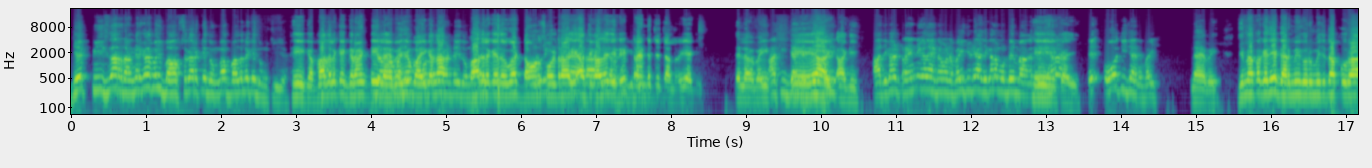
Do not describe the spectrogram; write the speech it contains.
ਜੇ ਪੀਸ ਦਾ ਰੰਗ ਨਿਕਲਿਆ ਬਾਈ ਵਾਪਸ ਕਰਕੇ ਦਊਂਗਾ ਬਦਲ ਕੇ ਦਊਂ ਚੀਜ਼। ਠੀਕ ਆ ਬਦਲ ਕੇ ਗਾਰੰਟੀ ਲੈ ਬਾਈ ਬਾਈ ਕਹਿੰਦਾ ਬਦਲ ਕੇ ਦਊਗਾ ਡਾਊਨ ਸ਼ੋਲਡਰ ਵਾਲੀ ਅੱਜ ਕੱਲ ਜਿਹੜੀ ਟ੍ਰੈਂਡ 'ਚ ਚੱਲ ਰਹੀ ਹੈਗੀ। ਤੇ ਲੈ ਬਾਈ ਇਹ ਆ ਗਈ। ਅੱਜ ਕੱਲ ਟ੍ਰੈਂਡਿੰਗ ਵਾਲੇ ਆਈਟਮ ਨੇ ਬਾਈ ਜਿਹੜੇ ਅੱਜ ਕੱਲ ਮੁੰਡੇ ਮੰਗਦੇ ਨੇ ਤੇ ਉਹ ਚੀਜ਼ਾਂ ਨੇ ਬਾਈ। ਲੈ ਬਾਈ ਜਿਵੇਂ ਆਪਾਂ ਕਹਦੇ ਗਰਮੀ ਗੁਰਮੀ 'ਚ ਤਾਂ ਪੂਰਾ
